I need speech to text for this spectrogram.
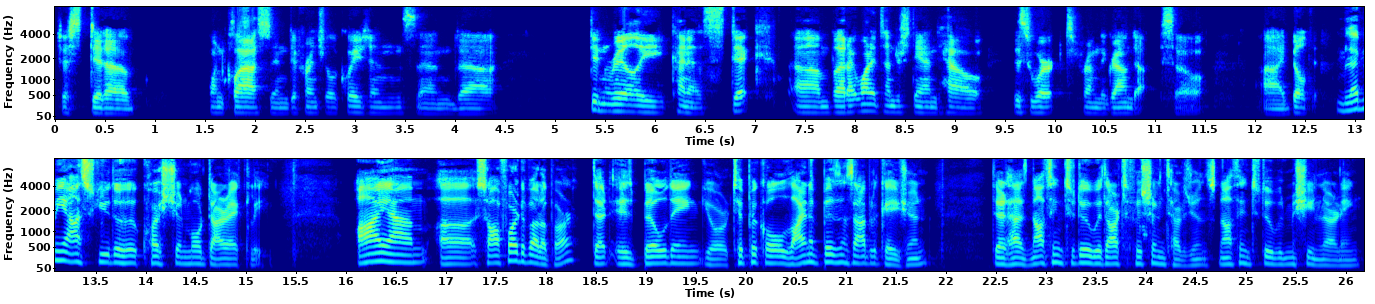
just did a one class in differential equations and uh, didn't really kind of stick. Um, but I wanted to understand how this worked from the ground up, so I built it. Let me ask you the question more directly. I am a software developer that is building your typical line of business application that has nothing to do with artificial intelligence, nothing to do with machine learning.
